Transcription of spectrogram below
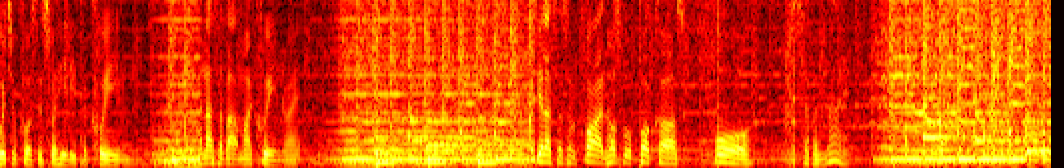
which of course is Swahili for queen. And that's about my queen, right? So yeah, let's have some fun. Hospital Podcast 479.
